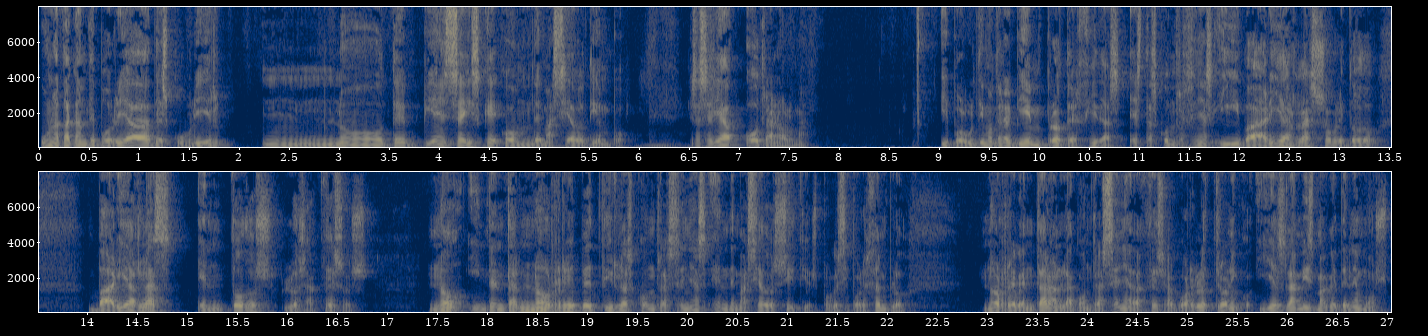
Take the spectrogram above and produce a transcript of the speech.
un atacante podría descubrir, mm, no te pienséis que con demasiado tiempo. Esa sería otra norma. Y por último, tener bien protegidas estas contraseñas y variarlas sobre todo, variarlas en todos los accesos. No intentar no repetir las contraseñas en demasiados sitios, porque si por ejemplo nos reventaran la contraseña de acceso al correo electrónico y es la misma que tenemos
